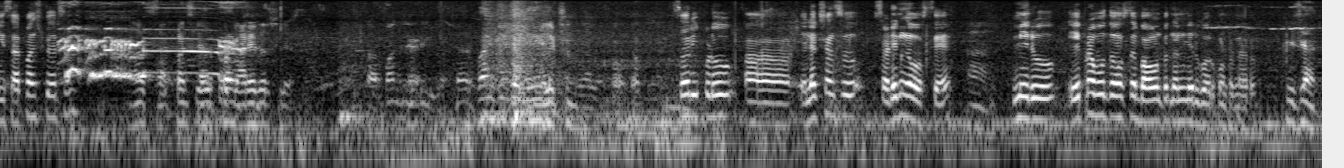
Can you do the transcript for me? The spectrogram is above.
మీ సర్పంచ్ పేరు సార్? సర్పంచ్ ఎలక్షన్ సార్ ఇప్పుడు ఎలక్షన్స్ సడన్గా వస్తే మీరు ఏ ప్రభుత్వం వస్తే బాగుంటుందని మీరు కోరుకుంటున్నారు? కిషోర్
